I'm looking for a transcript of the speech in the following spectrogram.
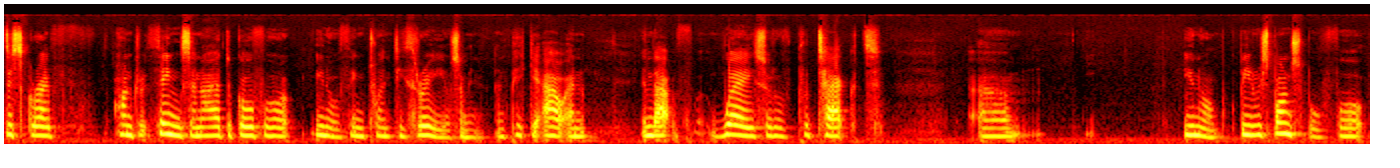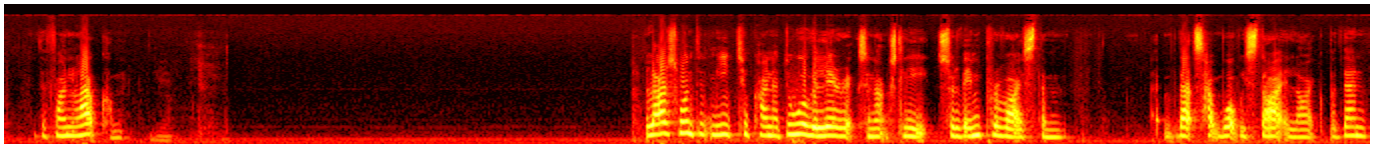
describe 100 things and I had to go for, you know, thing 23 or something and pick it out and in that way sort of protect um, you know, be responsible for the final outcome. Yeah. Lars wanted me to kind of do all the lyrics and actually sort of improvise them that's how, what we started like. But then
